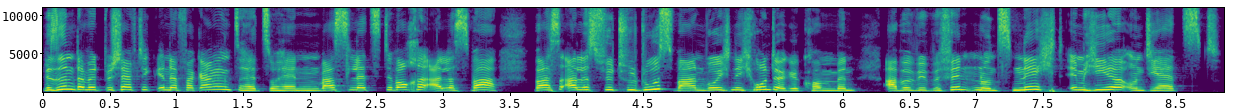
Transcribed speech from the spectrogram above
Wir sind damit beschäftigt, in der Vergangenheit zu hängen, was letzte Woche alles war, was alles für To-Dos waren, wo ich nicht runtergekommen bin. Aber wir befinden uns nicht im Hier und Jetzt.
